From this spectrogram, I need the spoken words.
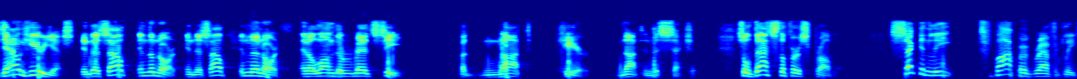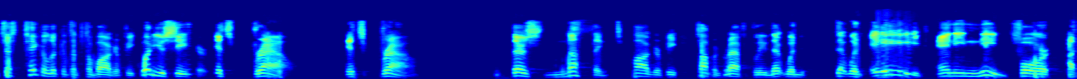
Down here, yes. In the south, in the north. In the south, in the north, and along the Red Sea, but not here. Not in this section. So that's the first problem. Secondly, topographically, just take a look at the topography. What do you see here? It's brown. It's brown. There's nothing topography topographically that would that would aid any need for a,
